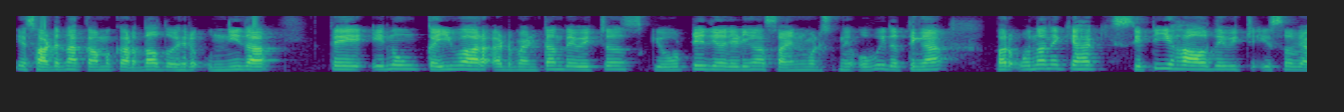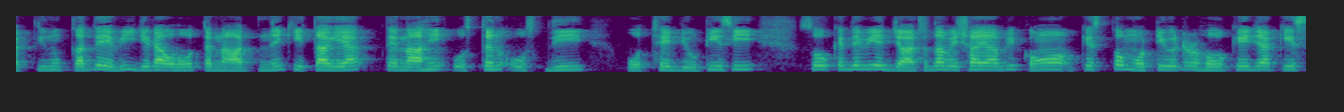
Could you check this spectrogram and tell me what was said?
ਇਹ ਸਾਡੇ ਨਾਲ ਕੰਮ ਕਰਦਾ 2019 ਦਾ। ਤੇ ਇਹਨੂੰ ਕਈ ਵਾਰ ਐਡਮਿੰਟਨ ਦੇ ਵਿੱਚ ਸਿਕਿਉਰਿਟੀ ਦੀਆਂ ਜਿਹੜੀਆਂ ਅਸਾਈਨਮੈਂਟਸ ਨੇ ਉਹ ਵੀ ਦਿੱਤੀਆਂ, ਪਰ ਉਹਨਾਂ ਨੇ ਕਿਹਾ ਕਿ ਸਿਟੀ ਹਾਲ ਦੇ ਵਿੱਚ ਇਸ ਵਿਅਕਤੀ ਨੂੰ ਕਦੇ ਵੀ ਜਿਹੜਾ ਉਹ ਤਨਾਤ ਨਹੀਂ ਕੀਤਾ ਗਿਆ ਤੇ ਨਾ ਹੀ ਉਸ ਦਿਨ ਉਸ ਦੀ ਉੱਥੇ ਡਿਊਟੀ ਸੀ। ਸੋ ਕਹਿੰਦੇ ਵੀ ਇਹ ਜਾਂਚ ਦਾ ਵਿਸ਼ਾ ਆ ਵੀ ਕੌਣ, ਕਿਸ ਤੋਂ ਮੋਟੀਵੇਟਰ ਹੋ ਕੇ ਜਾਂ ਕਿਸ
